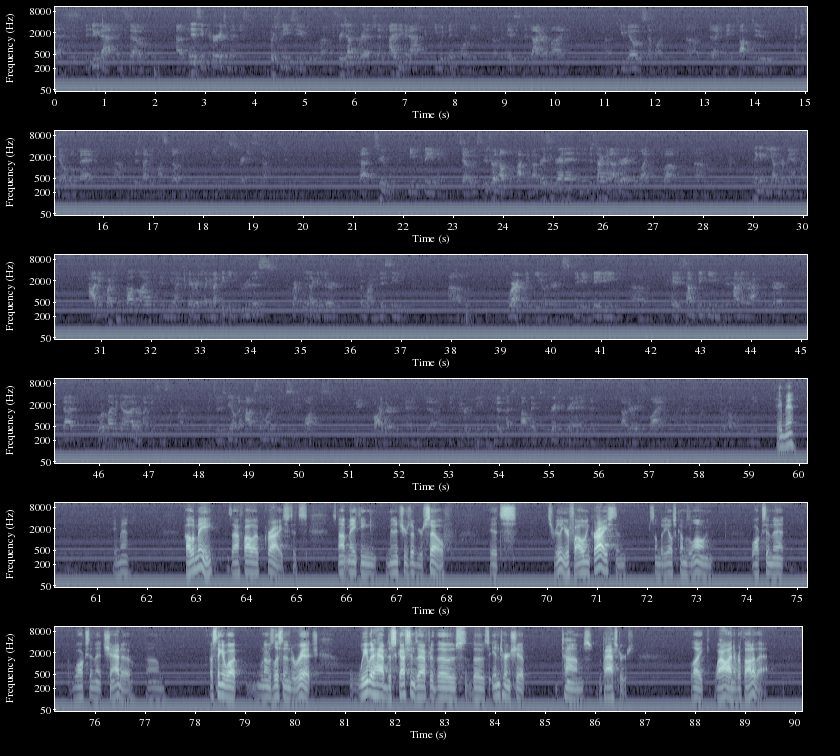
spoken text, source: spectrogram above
Amen. Amen. Follow me as I follow Christ. It's it's not making miniatures of yourself. It's it's really you're following Christ and somebody else comes along and walks in that walks in that shadow. Um, I was thinking about when I was listening to Rich, we would have discussions after those those internship times, the pastors. Like, wow, I never thought of that.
